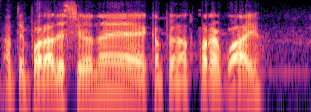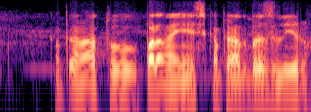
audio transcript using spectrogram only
A temporada esse ano é Campeonato Paraguaio, Campeonato Paranaense e Campeonato Brasileiro.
